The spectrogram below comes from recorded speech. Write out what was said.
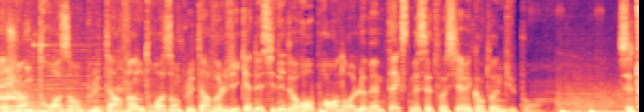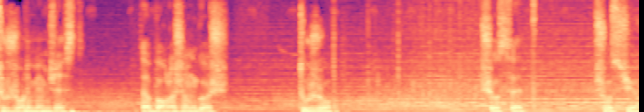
Et 23 ans plus tard, 23 ans plus tard, Volvic a décidé de reprendre le même texte, mais cette fois-ci avec Antoine Dupont. C'est toujours les mêmes gestes. D'abord la jambe gauche. Toujours. Chaussettes, chaussures.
